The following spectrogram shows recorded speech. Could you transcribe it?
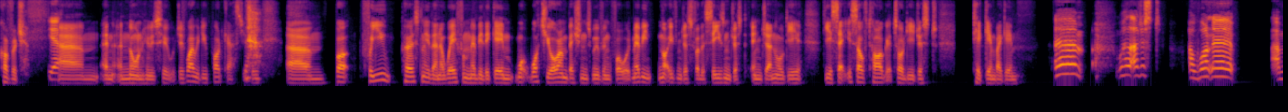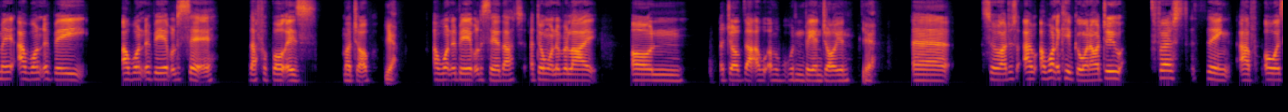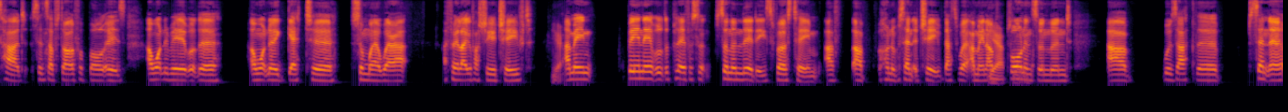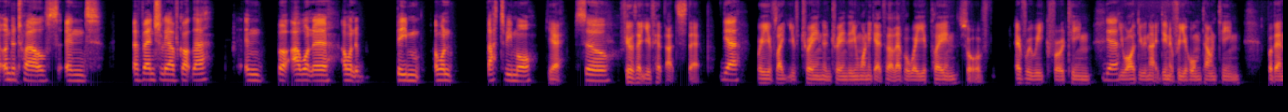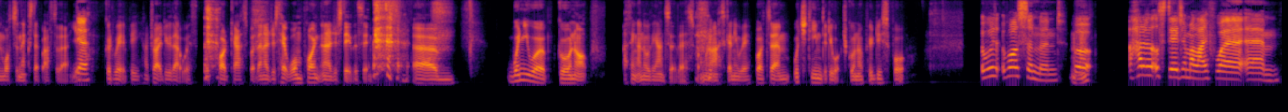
coverage Yeah. um, and, and knowing who's who, which is why we do podcasts, you see. um, but for you personally, then, away from maybe the game, what what's your ambitions moving forward? Maybe not even just for the season, just in general. Do you do you set yourself targets, or do you just take game by game? Um. Well, I just I want to. I mean, I want to be. I want to be able to say that football is my job. Yeah. I want to be able to say that. I don't want to rely on a job that I, w- I wouldn't be enjoying. Yeah. Uh. So I just I, I want to keep going. I do. First thing I've always had since I've started football is I want to be able to. I want to get to somewhere where I, I feel like I've actually achieved. Yeah. I mean, being able to play for Sun- Sunderland Ladies first team, I've I've hundred percent achieved. That's where I mean, I was Yeah, born in Sunderland. I was at the centre under 12s, and eventually I've got there. And but I want to I want to be I want that to be more. Yeah, So feels like you've hit that step yeah, where you've like you've trained and trained, and you want to get to that level where you're playing sort of every week for a team. yeah, You are doing that. You're doing it for your hometown team. But then, what's the next step after that? yeah. good way to be. I try to do that with podcast, but then I just hit one point and I just stay the same. Um, when you were growing up, I think I know the answer to this, but I'm going to ask anyway. But um, which team did you watch growing up? Who do you support? it was it was Sunderland, Mhm. but I had a little stage in my life where um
